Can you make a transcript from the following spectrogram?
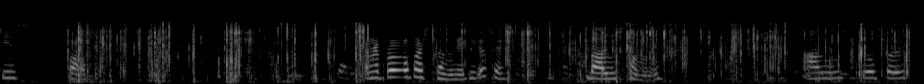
cheese pop. আমরা প্রপার্স খাব না ঠিক আছে? বা আলুস খাব না আলুস প্রপার্স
